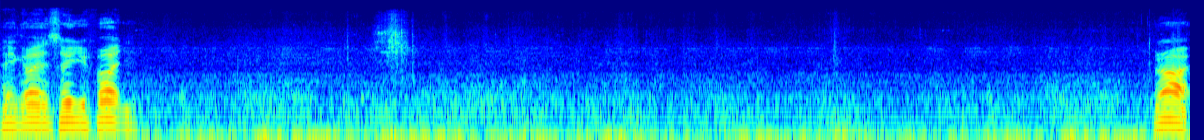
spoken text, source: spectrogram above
Hey guys, who you fighting? Right.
